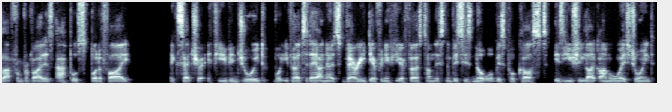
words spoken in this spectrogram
platform providers, Apple, Spotify, etc. If you've enjoyed what you've heard today, I know it's very different. If you're a first time listener, this is not what this podcast is usually like. I'm always joined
